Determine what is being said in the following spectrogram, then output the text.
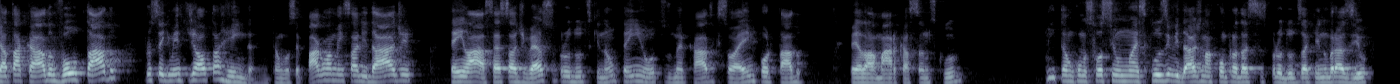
de atacado voltado para o segmento de alta renda. Então você paga uma mensalidade, tem lá acesso a diversos produtos que não tem em outros mercados, que só é importado pela marca Sam's Club. Então, como se fosse uma exclusividade na compra desses produtos aqui no Brasil,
